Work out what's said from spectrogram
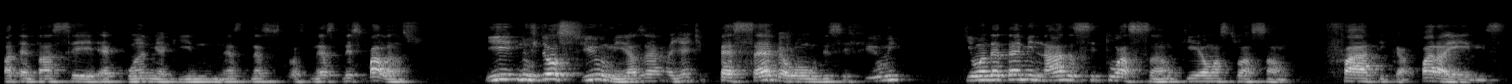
para tentar ser equânime aqui nesse balanço. E nos dois filmes, a gente percebe ao longo desse filme que uma determinada situação, que é uma situação fática para eles,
